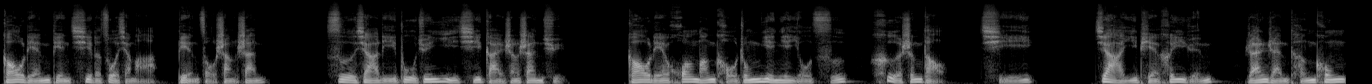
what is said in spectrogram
高廉便弃了坐下马，便走上山。四下里步军一起赶上山去，高廉慌忙口中念念有词，喝声道：“起！”驾一片黑云，冉冉腾空，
